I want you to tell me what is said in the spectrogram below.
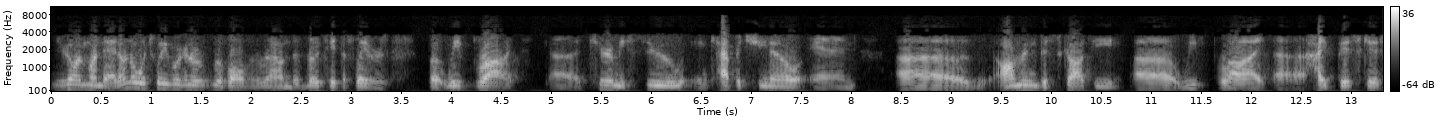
you're going Monday. I don't know which way we're going to revolve around to rotate the flavors, but we've brought uh, tiramisu and cappuccino and uh, almond biscotti. Uh, we've brought uh, hibiscus.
